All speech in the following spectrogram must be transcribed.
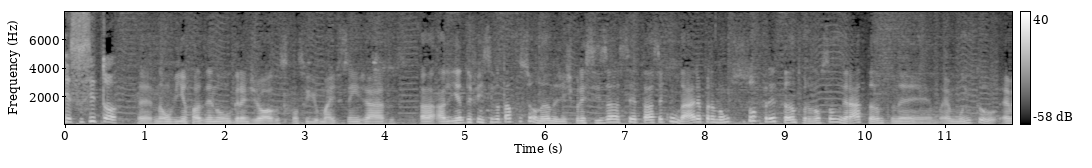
Ressuscitou. É, não vinha fazendo grandes jogos, conseguiu mais de 100 jadas a, a, linha defensiva tá funcionando. A gente precisa acertar a secundária para não sofrer tanto, para não sangrar tanto, né? É, é muito. É,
